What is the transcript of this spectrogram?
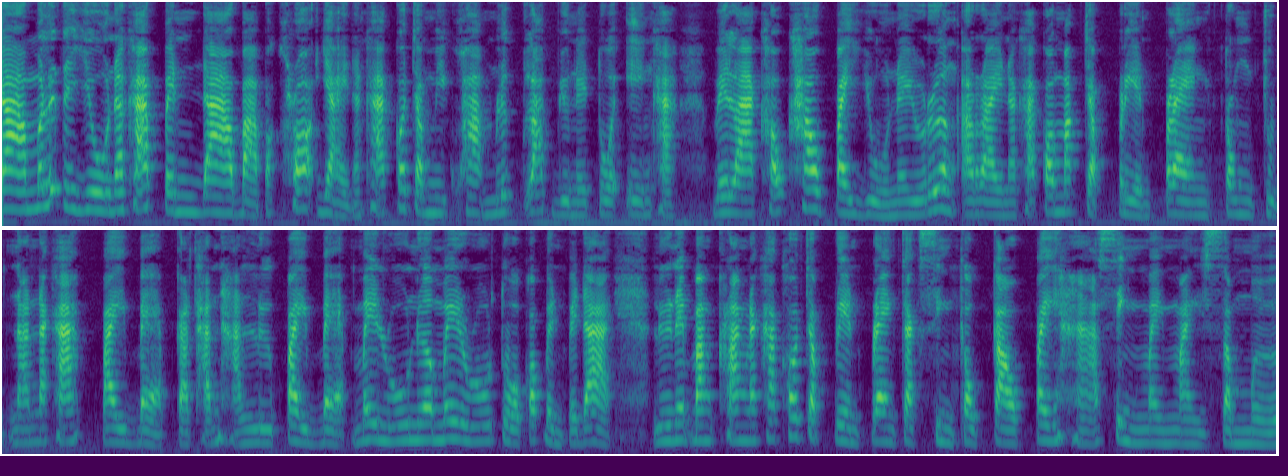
ดาวมฤตยูนะคะเป็นดาวบาปเคราะห์ใหญ่นะคะ ก็จะมีความลึกลับอยู่ในตัวเองค่ะ เวลาเขาเข้าไปอยู่ในเรื่องอะไรนะคะ ก็มักจะเปลี่ยนแปลงตรงจุดนั้นนะคะ ไปแบบกระทันหันหรือไปแบบไม่รู้เนื้อไม่รู้ตัวก็เป็นไปได้ หรือในบางครั้งนะคะเขาจะเปลี่ยนแปลงจากสิ่งเก่าๆไปหาสิ่งใหม่ๆเสมอ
